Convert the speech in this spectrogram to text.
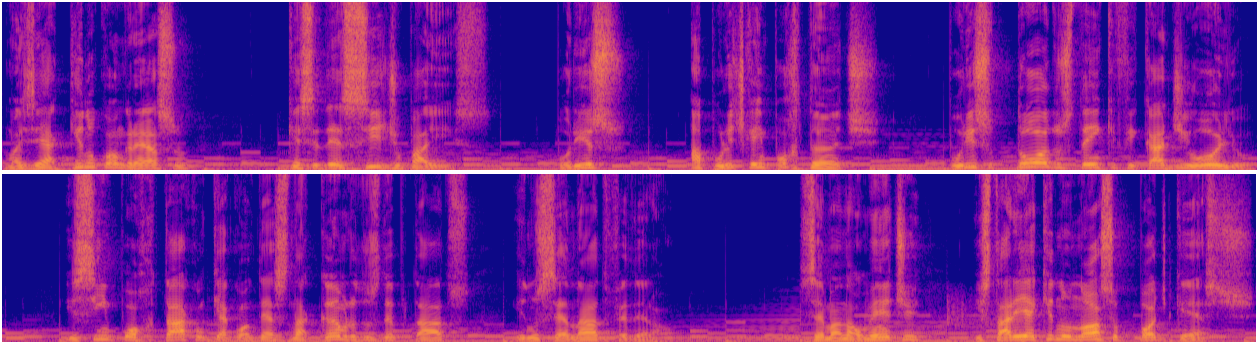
mas é aqui no Congresso que se decide o país. Por isso, a política é importante. Por isso, todos têm que ficar de olho e se importar com o que acontece na Câmara dos Deputados e no Senado Federal. Semanalmente, estarei aqui no nosso podcast,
